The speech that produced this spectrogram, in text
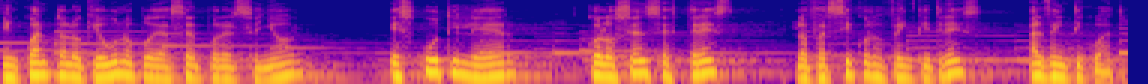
En cuanto a lo que uno puede hacer por el Señor, es útil leer Colosenses 3, los versículos 23 al 24.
